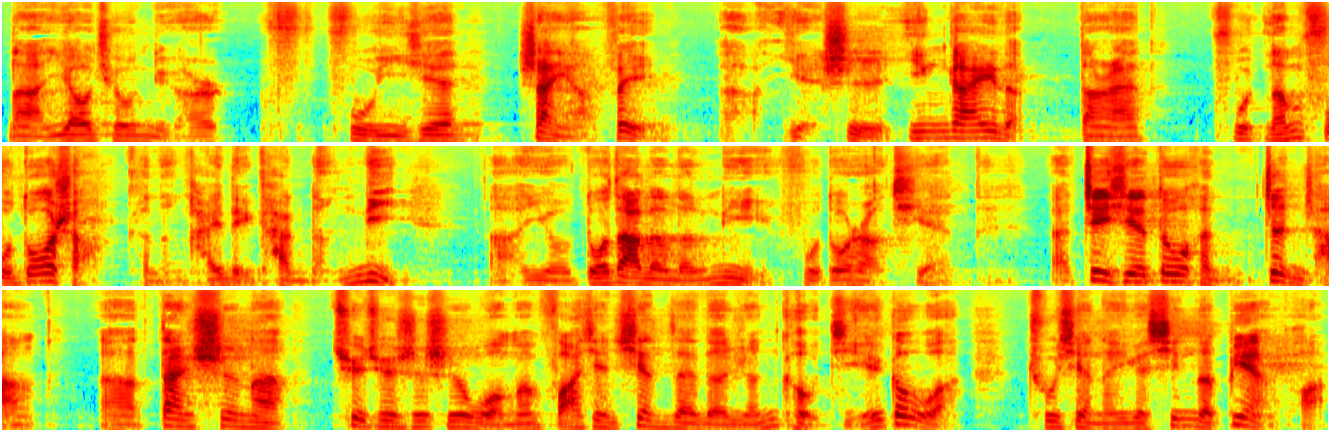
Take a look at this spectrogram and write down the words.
那要求女儿付一些赡养费啊，也是应该的。当然，付能付多少，可能还得看能力啊，有多大的能力付多少钱。啊，这些都很正常啊，但是呢，确确实实我们发现现在的人口结构啊，出现了一个新的变化。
